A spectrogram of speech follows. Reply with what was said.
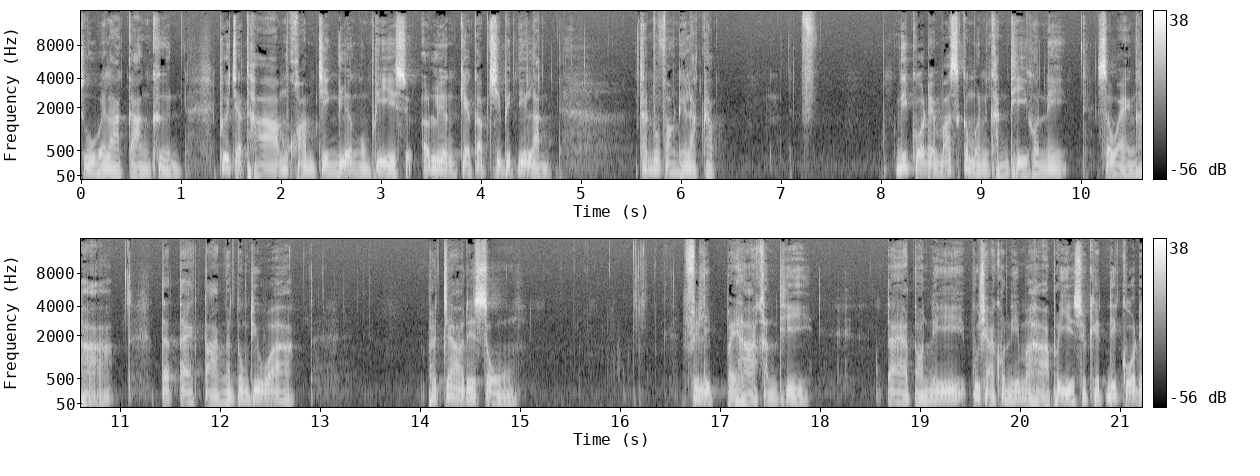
ซูเวลากลางคืน เพื่อจะถามความจริงเรื่องของพระเยซูเรื่องเกี่ยวกับชีวิตนิรันดร์ท่านผู้ฟังที่รักครับนิโคเดมัสก็เหมือนขันทีคนนี้แสวงหา แต่แตกต่างกันตรงที่ว่า พระเจ้าได้ส่ง ฟิลิปไปหาขันที แต่ตอนนี้ผู้ชายคนนี้มาหาพระเยซูคริสต์นิโคเด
